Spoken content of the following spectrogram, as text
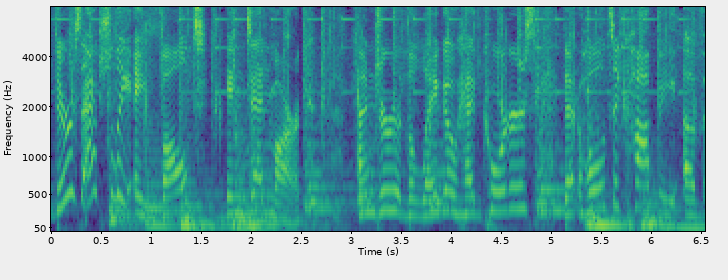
there's actually a vault in Denmark under the Lego headquarters that holds a copy of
